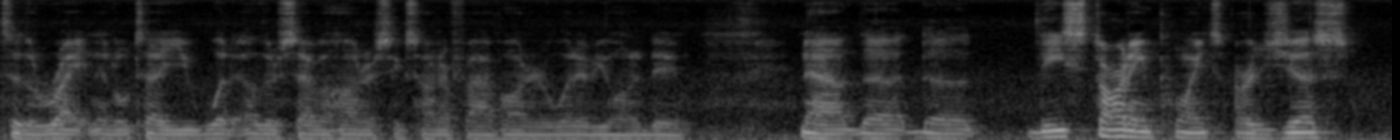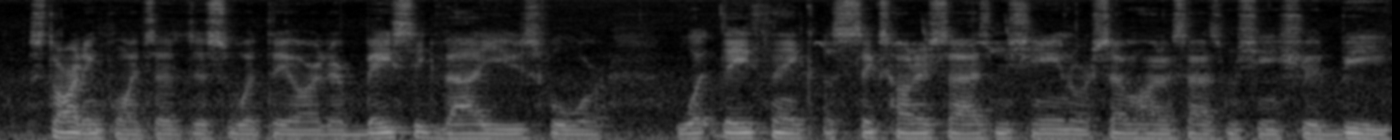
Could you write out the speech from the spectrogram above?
to the right, and it'll tell you what other 700, 600, 500, whatever you want to do. Now, the, the these starting points are just starting points. That's just what they are. They're basic values for what they think a 600 size machine or 700 size machine should be.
